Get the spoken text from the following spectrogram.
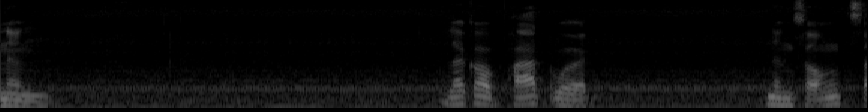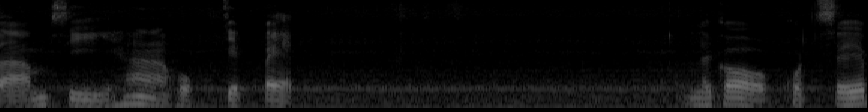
111แล้วก็ password 1 2 3 4 5 6 7 8แล้วก็กดเซฟ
